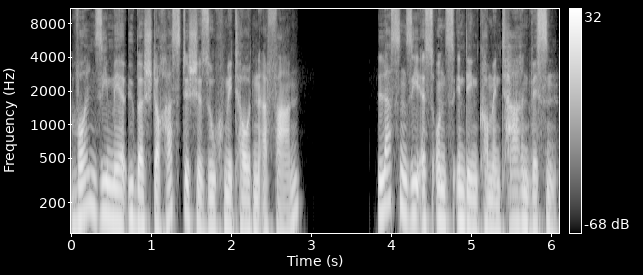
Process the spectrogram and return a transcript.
Wollen Sie mehr über stochastische Suchmethoden erfahren? Lassen Sie es uns in den Kommentaren wissen.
